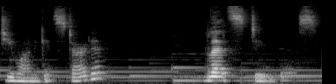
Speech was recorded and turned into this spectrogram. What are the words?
Do you want to get started? Let's do this.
